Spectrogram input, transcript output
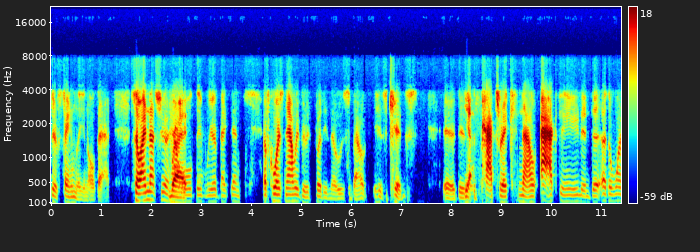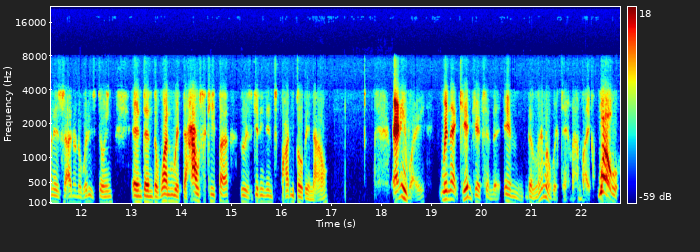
their family and all that. So I'm not sure how Right. old they were back then. Of course, now everybody knows about his kids. Uh, there's Yes. Patrick now acting, and the other one is I don't know what he's doing, and then the one with the housekeeper who is getting into bodybuilding now. Anyway, when that kid gets in the in the limo with them, I'm like, whoa,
